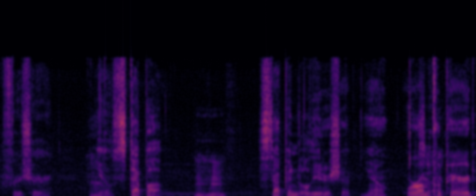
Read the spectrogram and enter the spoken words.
for sure, yeah. you know, step up, mm-hmm. step into leadership. You know, we're exactly. unprepared.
